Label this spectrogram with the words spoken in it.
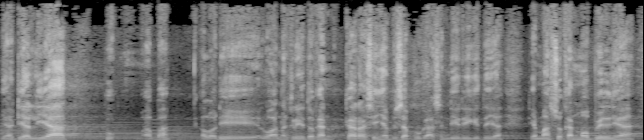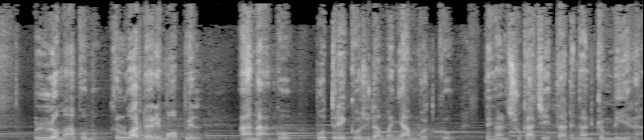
Ya dia lihat bu, apa kalau di luar negeri itu kan garasinya bisa buka sendiri gitu ya. Dia masukkan mobilnya. Belum aku keluar dari mobil. Anakku, putriku sudah menyambutku dengan sukacita, dengan gembira.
